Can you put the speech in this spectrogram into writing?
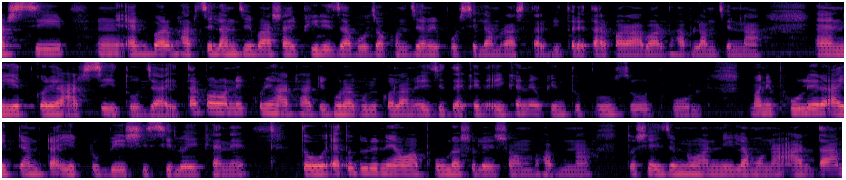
আসছি একবার ভাবছিলাম যে বাসায় ফিরে যাব যখন জ্যামে পড়ছিলাম রাস্তার ভিতরে। তারপর আবার ভাবলাম যে না নিয়ত করে আসছি তো যাই। তারপর অনেকক্ষণই হাঁটাহাঁটি, ঘোরাঘুরি করলাম। এই যে দেখেন, এইখানেও কিন্তু প্রচুর ফুল। মানে ফুলের আইটেমটাই একটু বেশি ছিল এখানে। তো এত দূরে নেওয়া ফুল আসলে সম্ভব না। তো সেই জন্য আর নিলামও না। আর দাম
